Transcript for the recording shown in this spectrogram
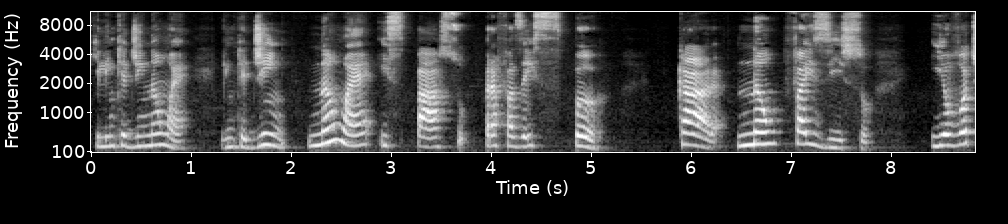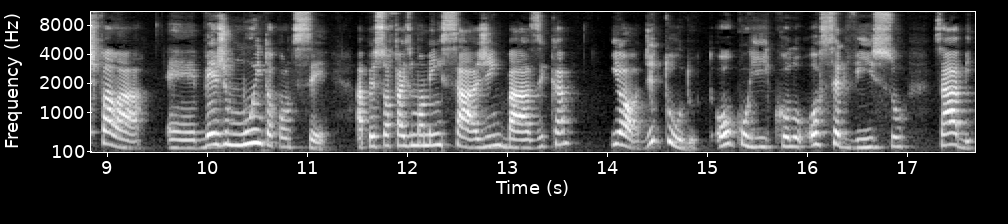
que LinkedIn não é. LinkedIn não é espaço para fazer spam. Cara, não faz isso. E eu vou te falar, é, vejo muito acontecer. A pessoa faz uma mensagem básica e ó, de tudo, ou currículo, ou serviço, sabe?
